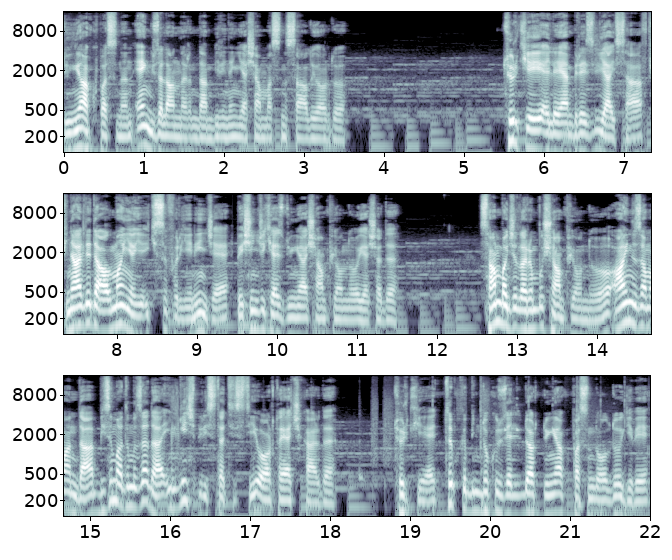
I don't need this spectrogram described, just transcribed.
Dünya Kupası'nın en güzel anlarından birinin yaşanmasını sağlıyordu. Türkiye'yi eleyen Brezilya ise finalde de Almanya'yı 2-0 yenince 5. kez dünya şampiyonluğu yaşadı. Sambacıların bu şampiyonluğu aynı zamanda bizim adımıza da ilginç bir istatistiği ortaya çıkardı. Türkiye tıpkı 1954 Dünya Kupası'nda olduğu gibi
